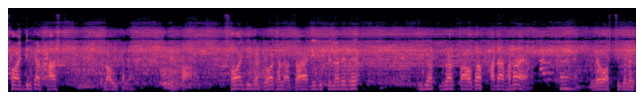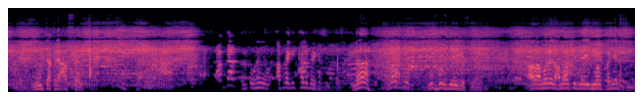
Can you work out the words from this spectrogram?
ছয় দিনকার ফার্স্ট রাউন্ড খেলা। ছয় দিনকার ড্র খেলা। যা যদি প্লেয়ারের পুরা পুরা পাওটা ফাটা ফাটা। হ্যাঁ। হ্যাঁ মানে অস্থির করে বুট দেখলে আসতে আপনারা কি খালি পেয়ে গেছিলেন না আমার বুট বুট দিয়ে গেছিলাম। আর আমার আমাকে যে লোক ভেঙে দিয়েছিল।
